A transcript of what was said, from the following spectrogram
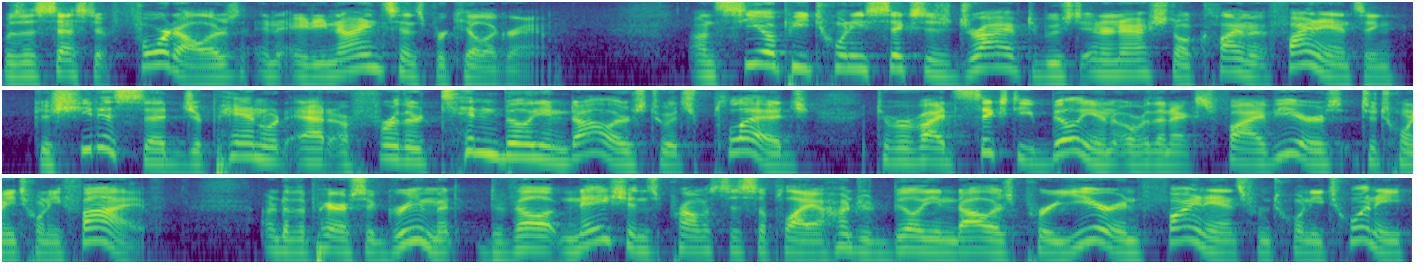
was assessed at $4.89 per kilogram. On COP26's drive to boost international climate financing, Kishida said Japan would add a further $10 billion to its pledge to provide 60 billion over the next five years to 2025. Under the Paris Agreement, developed nations promised to supply $100 billion per year in finance from 2020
